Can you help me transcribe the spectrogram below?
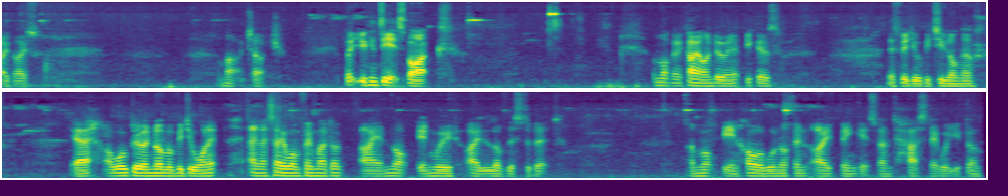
Sorry guys, I'm out of touch. But you can see it sparks. I'm not going to carry on doing it because this video will be too long though. Yeah, I will do another video on it. And I tell you one thing, Mad Dog, I am not being rude. I love this to bits. I'm not being horrible, nothing. I think it's fantastic what you've done.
